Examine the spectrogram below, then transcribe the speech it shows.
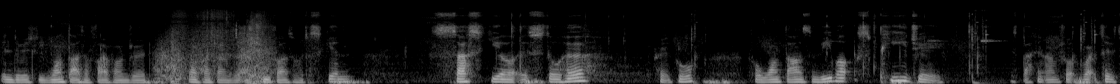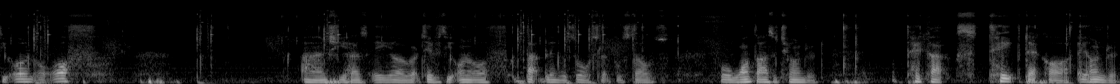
individually, 1,500, 1,500 and 2,000 for the skin. Saskia is still here, pretty cool, for 1,000 V-Bucks. PJ is back in Amshot, reactivity on or off. And she has a uh, reactivity on or off back bling as well, selectable styles for 1200 pickaxe tape decker 800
